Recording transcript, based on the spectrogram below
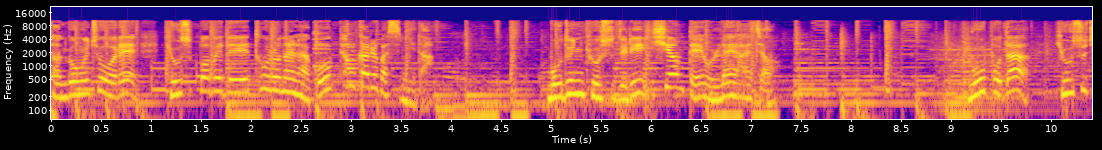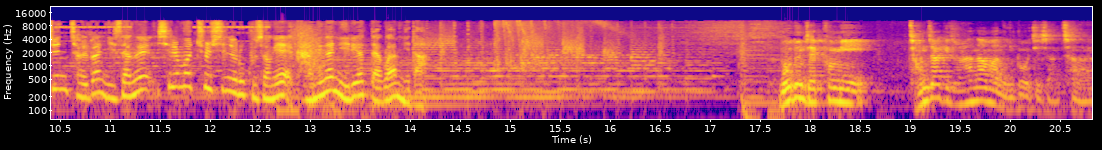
전공을 초월해 교수법에 대해 토론을 하고 평가를 받습니다. 모든 교수들이 시험대에 올라야 하죠. 무엇보다 교수진 절반 이상을 실무 출신으로 구성해 가능한 일이었다고 합니다. 모든 제품이 전자기술 하나만 이루어지지 않잖아요.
